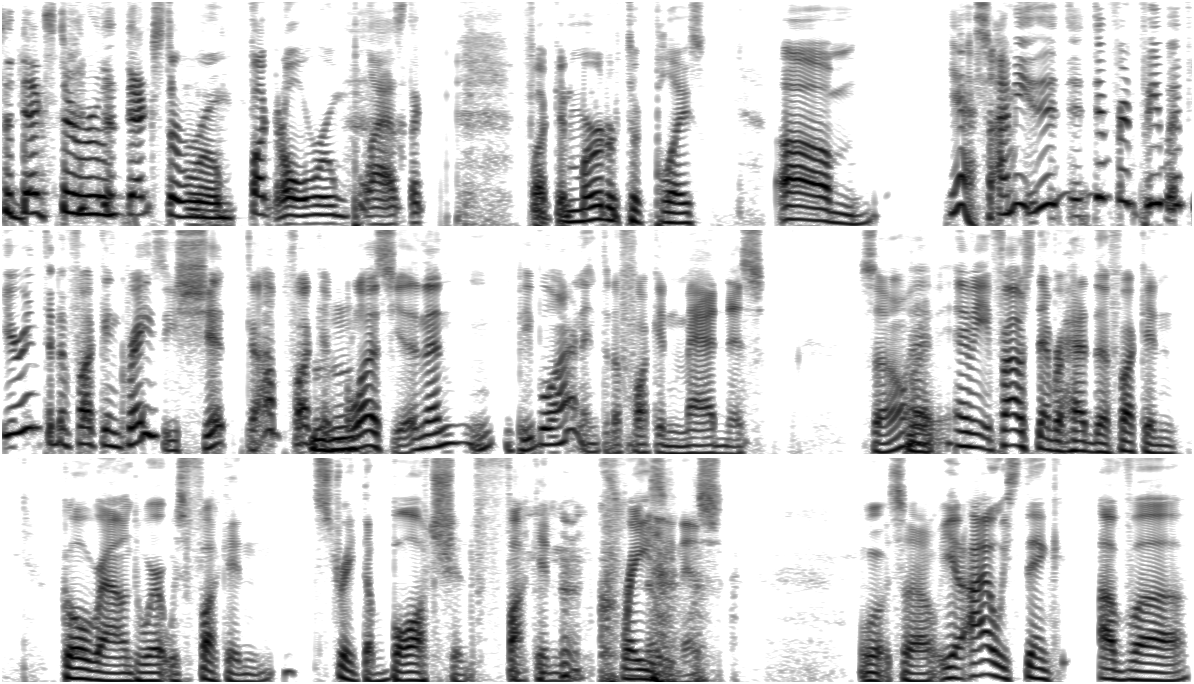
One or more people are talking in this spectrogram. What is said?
the Dexter room. the. Dexter room, fucking old room, plastic, fucking murder took place. Um, yes, I mean, it- it- different people. If you're into the fucking crazy shit, God fucking Mm-hmm. bless you. And then people aren't into the fucking madness. So Right. I, I mean, Faust never had the fucking go round where it was fucking straight debauch and fucking craziness. Well, so yeah, I always think of uh,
